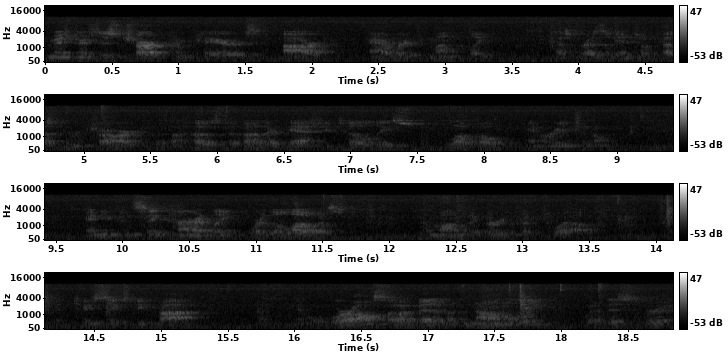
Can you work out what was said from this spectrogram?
Commissioners, this chart compares our average monthly residential customer charge with a host of other gas utilities, local and regional. And you can see currently we're the lowest among the group of twelve at two sixty-five. We're also a bit of an anomaly with this group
